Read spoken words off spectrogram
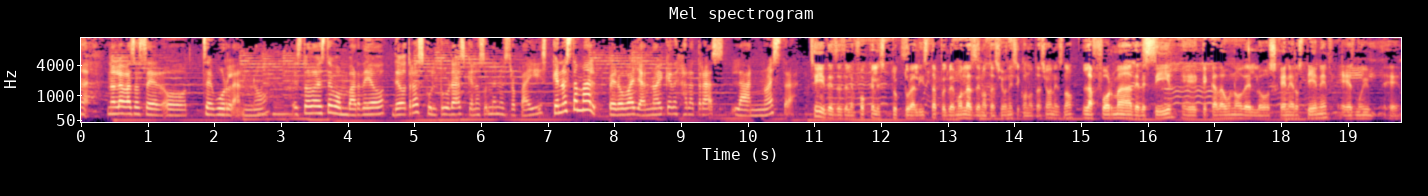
"Ah, no la vas a hacer o se burlan, ¿no? Es todo este bombardeo de otras culturas que no son de nuestro país, que no está mal, pero vaya, no hay que dejar atrás la nuestra. Sí, desde el enfoque estructuralista pues vemos las denotaciones y connotaciones, ¿no? La forma de vestir eh, que cada uno de los géneros tiene es muy eh,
